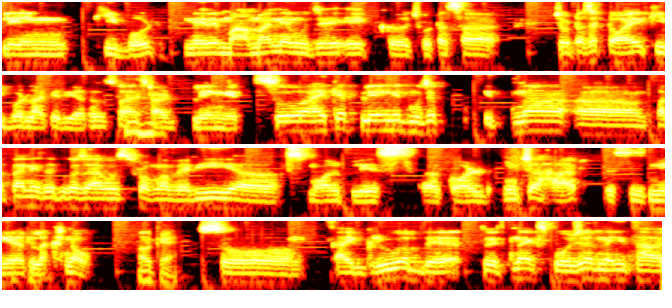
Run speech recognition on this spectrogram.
प्लेइंग कीबोर्ड मेरे मामा ने मुझे एक छोटा सा छोटा सा टॉय कीबोर्ड लाके दिया था so I start playing it so I kept playing it मुझे इतना uh, पता नहीं था because I was from a very small place called Unchahar this is near Lucknow okay so I grew up there तो इतना एक्सपोजर नहीं था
